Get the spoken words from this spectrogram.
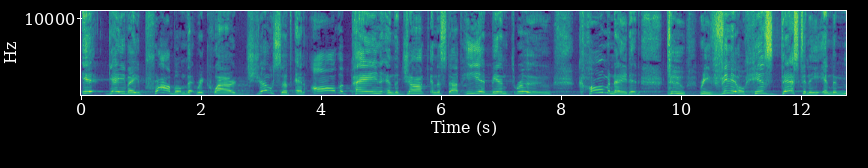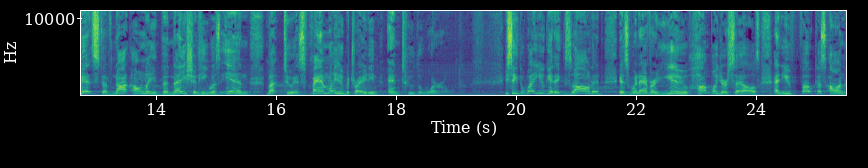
It gave a problem that required Joseph and all the pain and the junk and the stuff he had been through culminated to reveal his destiny in the midst of not only the nation he was in, but to his family who betrayed him and to the world. You see, the way you get exalted is whenever you humble yourselves and you focus on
